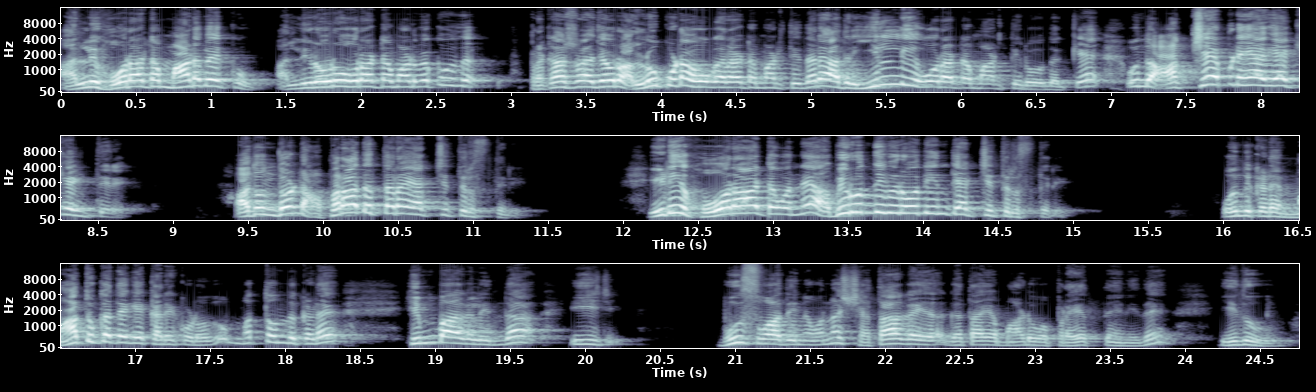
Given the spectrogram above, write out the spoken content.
ಅಲ್ಲಿ ಹೋರಾಟ ಮಾಡಬೇಕು. ಅಲ್ಲಿರೋರು ಹೋರಾಟ ಮಾಡಬೇಕು. ಪ್ರಕಾಶ್ ರಾಜ್ ಅವರು ಅಲ್ಲೂ ಕೂಡ ಹೋರಾಟ ಮಾಡ್ತಿದ್ದಾರೆ. ಆದರೆ ಇಲ್ಲಿ ಹೋರಾಟ ಮಾಡ್ತಿರೋದಕ್ಕೆ ಒಂದು ಆಕ್ಷೇಪಣೆಯಾಗಿ ಯಾಕೆ ಹೇಳ್ತೀರಿ? ಅದೊಂದು ದೊಡ್ಡ ಅಪರಾಧ ಥರ ಯಾಕೆ ಚಿತ್ರಿಸ್ತೀರಿ? ಇಡೀ ಹೋರಾಟವನ್ನೇ ಅಭಿವೃದ್ಧಿ ವಿರೋಧಿ ಅಂತ ಯಾಕೆ ಚಿತ್ರಿಸ್ತೀರಿ? ಒಂದು ಕಡೆ ಮಾತುಕತೆಗೆ ಕರೆ ಕೊಡೋದು, ಮತ್ತೊಂದು ಕಡೆ ಹಿಂಬಾಗಲಿಂದ ಈ ಭೂಸ್ವಾಧೀನವನ್ನು ಶತಾಗತಾಯ ಗತಾಯ ಮಾಡುವ ಪ್ರಯತ್ನ ಏನಿದೆ? ಇದು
